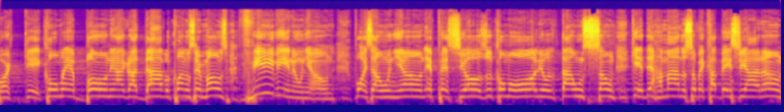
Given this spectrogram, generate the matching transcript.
Porque como é bom e agradável quando os irmãos vivem em união, pois a união é precioso como o óleo da unção que é derramado sobre a cabeça de Arão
